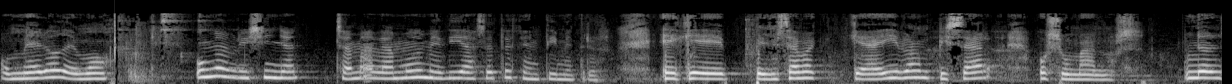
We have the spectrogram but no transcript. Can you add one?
O mero de Mo. Unha brixiña chamada Mo medía sete centímetros e que pensaba que a iban pisar os humanos. Non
